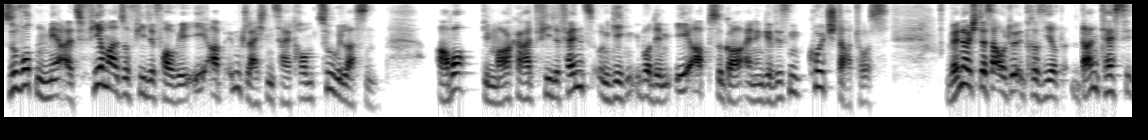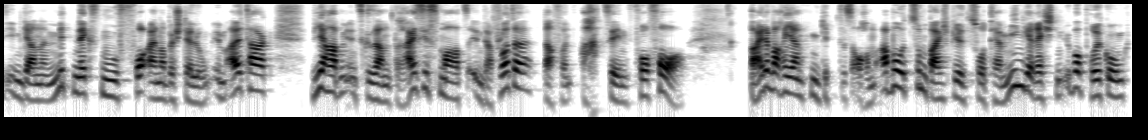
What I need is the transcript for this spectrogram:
So wurden mehr als viermal so viele VW E-Up im gleichen Zeitraum zugelassen. Aber die Marke hat viele Fans und gegenüber dem E-Up sogar einen gewissen Kultstatus. Wenn euch das Auto interessiert, dann testet ihn gerne mit Nextmove vor einer Bestellung im Alltag. Wir haben insgesamt 30 Smarts in der Flotte, davon 18 vor vor. Beide Varianten gibt es auch im Abo, zum Beispiel zur termingerechten Überbrückung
